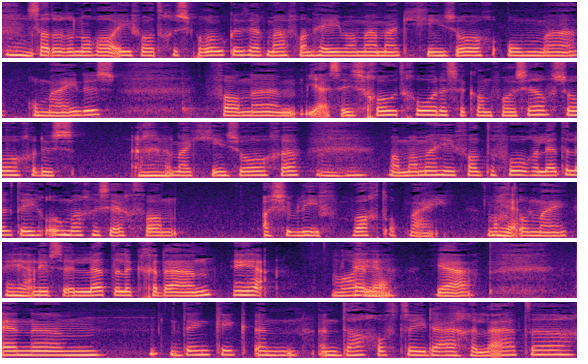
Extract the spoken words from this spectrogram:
Mhm. Ze hadden er nogal even wat gesproken, zeg maar, van... hé hey, mama, maak je geen zorgen om, om mij dus. Van, ehm, ja, ze is groot geworden, ze kan voor zichzelf zorgen, dus Mhm. maak je geen zorgen. Mhm. Maar mama heeft van tevoren letterlijk tegen oma gezegd van... alsjeblieft, wacht op mij. Wacht Ja. op mij. Ja. En heeft ze letterlijk gedaan. ja, mooi En, hè? Ja. En ehm, denk ik een, een dag of twee dagen later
